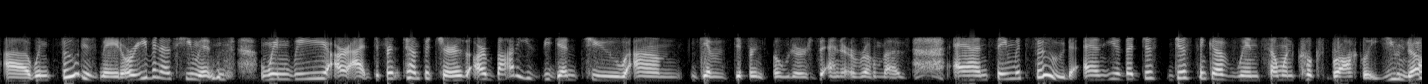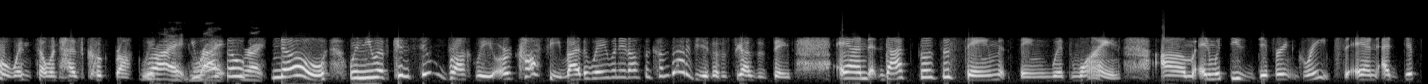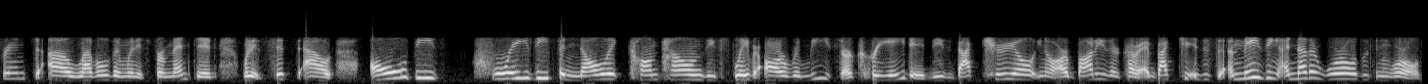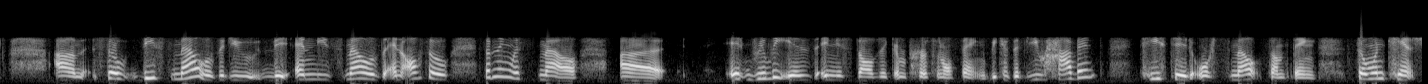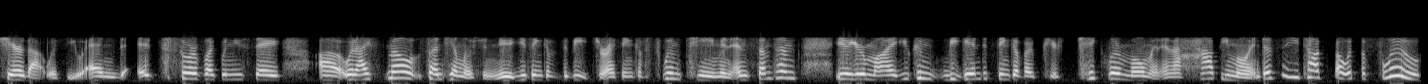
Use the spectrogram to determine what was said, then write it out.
uh, when food is made, or even as humans, when we are at different temperatures, our bodies begin to um, give different odors and aromas. And same with food. And you know that just just think of when someone cooks broccoli. You know when someone has cooked broccoli. Right. You right. Also right. know when you have consumed broccoli or coffee. By the way, when it also comes out of you, those kinds of things. And that goes the same same thing with wine, um, and with these different grapes, and at different uh, levels, and when it's fermented, when it sits out, all these crazy phenolic compounds, these flavor are released, are created. These bacterial, you know, our bodies are covered. And bacteria, it's amazing, another world within worlds. Um, so these smells that you, the, and these smells, and also something with smell. Uh, it really is a nostalgic and personal thing because if you haven't tasted or smelt something, someone can't share that with you. And it's sort of like when you say, uh, when I smell suntan lotion, you, you think of the beach, or I think of swim team, and, and sometimes, you know, your mind, you can begin to think of a particular moment and a happy moment. Just as you talked about with the flu,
